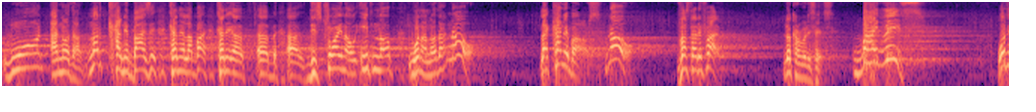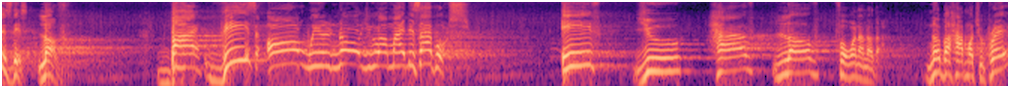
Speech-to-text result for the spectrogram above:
one another, not cannibalizing, cannibal, can, uh, uh, uh, destroying or eating up one another. No, like cannibals. No. Verse 35. Look at what it says. By this, what is this? Love. By this, all will know you are my disciples. If you have love for one another. Not by how much you pray,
